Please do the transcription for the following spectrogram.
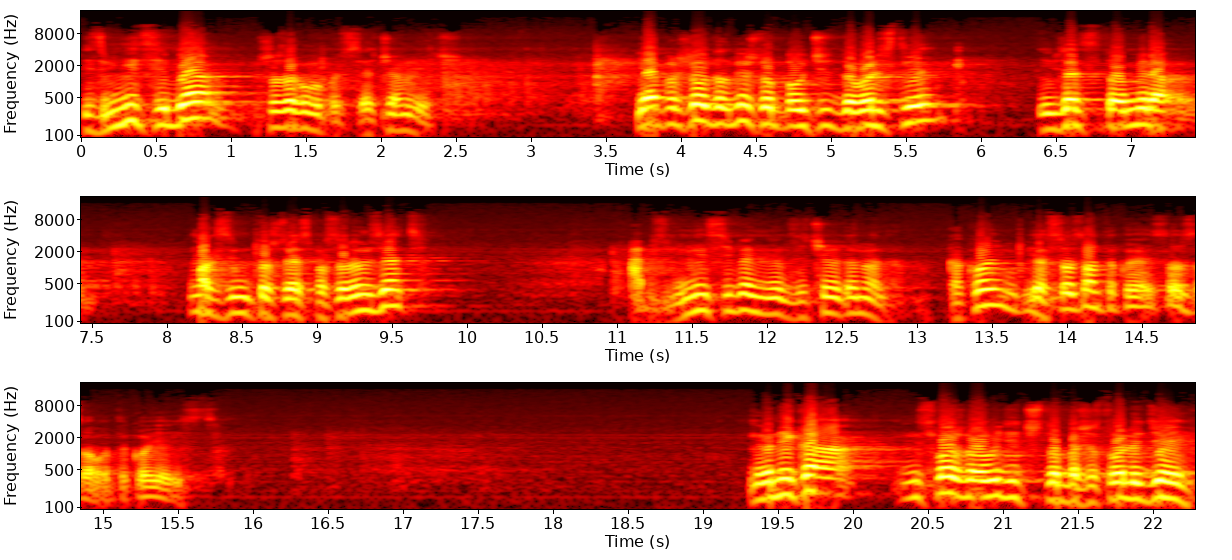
Изменить себя, что за глупость, о чем речь? Я пришел этот мир, чтобы получить удовольствие и взять с этого мира максимум то, что я способен взять. А изменить себя нет, зачем это надо? Какой я создан, такой я создал, вот такой я есть. Наверняка несложно увидеть, что большинство людей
